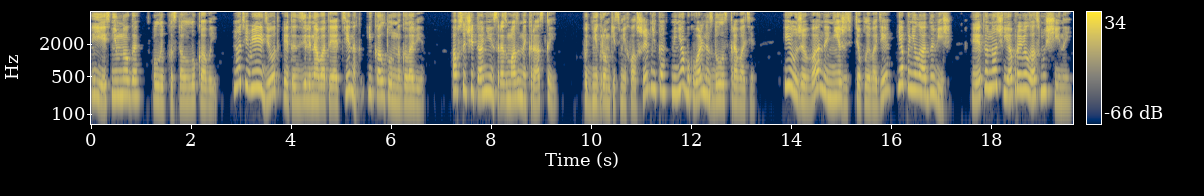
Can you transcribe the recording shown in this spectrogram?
«Есть немного», – улыбка стала лукавой. «Но тебе идет этот зеленоватый оттенок и колтун на голове. А в сочетании с размазанной краской...» Под негромкий смех волшебника меня буквально сдуло с кровати. И уже в ванной, нежесть в теплой воде, я поняла одну вещь. Эту ночь я провела с мужчиной,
